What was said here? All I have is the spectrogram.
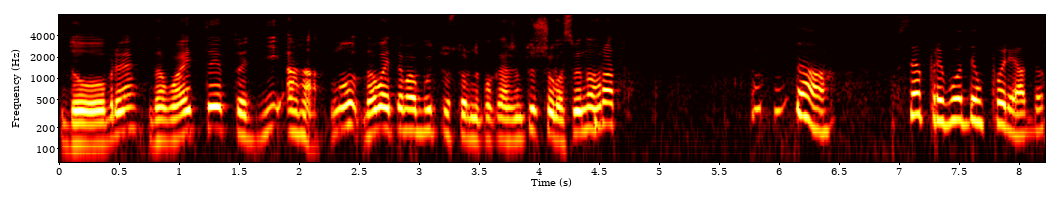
Добре, давайте тоді. Ага, ну давайте, мабуть, ту сторону покажемо. Тут що у вас виноград? Да. Все приводимо в порядок.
